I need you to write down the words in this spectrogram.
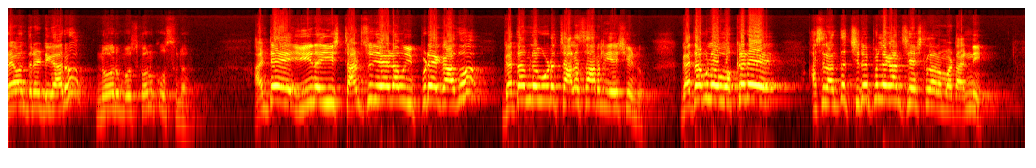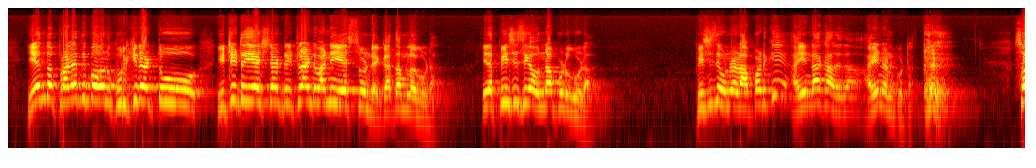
రేవంత్ రెడ్డి గారు నోరు మూసుకొని కూర్చున్నారు. అంటే ఈయన ఈ స్టంట్స్ చేయడం ఇప్పుడే కాదు గతంలో కూడా చాలాసార్లు చేసిండు. గతంలో ఒక్కడే అసలు అంత చిన్నపిల్లగానే చేస్తున్నాడు అనమాట అన్నీ. ఏందో ప్రగతి భవన్ కురికినట్టు ఇటిట చేసినట్టు ఇట్లాంటివన్నీ చేస్తుండే గతంలో కూడా. ఇలా పీసీసీగా ఉన్నప్పుడు కూడా. పీసీసీ ఉన్నాడు అప్పటికి అయిందా కాలేదా? అయింది అనుకుంటా సో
